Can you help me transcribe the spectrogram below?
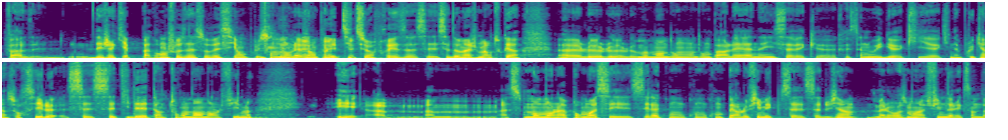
enfin, déjà qu'il n'y a pas grand chose à sauver. Si en plus on enlève un peu les petites surprises, c'est dommage. Mais en tout cas, euh, le, le, moment dont, dont, parlait Anaïs avec Kristen Wiig, qui, qui n'a plus qu'un sourcil, cette idée est un tournant dans le film. Et à, ce moment-là, pour moi, c'est là qu'on perd le film et que ça, devient malheureusement un film d'Alexander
